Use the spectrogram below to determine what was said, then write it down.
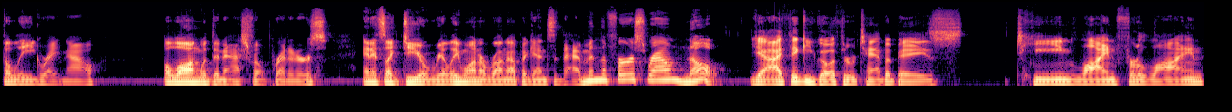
the league right now, along with the Nashville Predators. And it's like, do you really want to run up against them in the first round? No. Yeah, I think you go through Tampa Bay's team line for line.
